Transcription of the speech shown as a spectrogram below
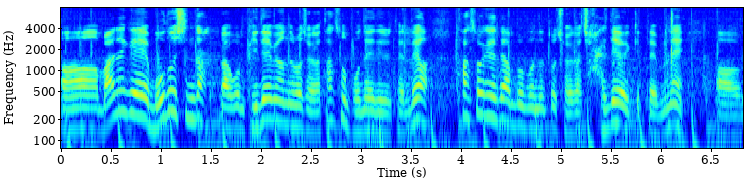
어, 만약에 못 오신다 라고 하면 비대면으로 저희가 탁송 보내드릴 텐데요. 탁송에 대한 부분은 또 저희가 잘 되어 있기 때문에 어,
